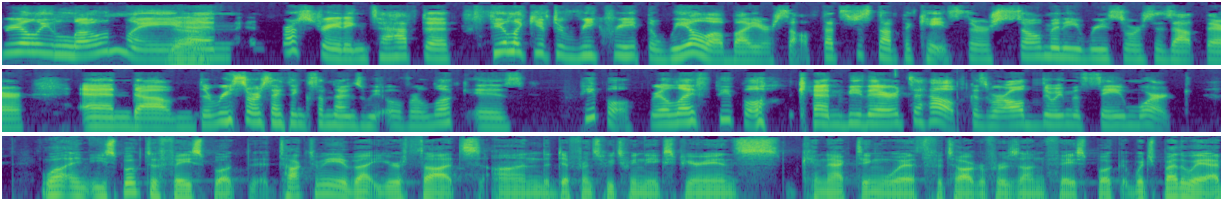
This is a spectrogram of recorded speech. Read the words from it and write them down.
really lonely yeah. and, and, frustrating to have to feel like you have to recreate the wheel all by yourself. That's just not the case. There are so many resources out there, and um, the resource I think sometimes we overlook is people. Real life people can be there to help because we're all doing the same work. Well, and you spoke to Facebook. Talk to me about your thoughts on the difference between the experience connecting with photographers on Facebook, which, by the way, I,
